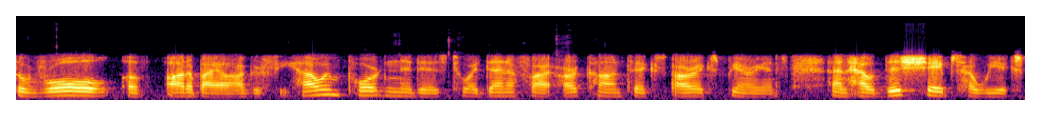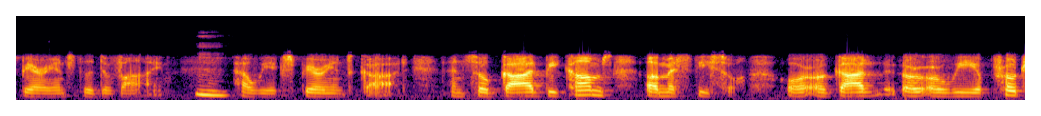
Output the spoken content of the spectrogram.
the role of autobiography, how important it is to identify our context, our experience, and how this shapes how we experience the divine, mm. how we experience God. And so God becomes a mestizo, or, or God, or, or, we approach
